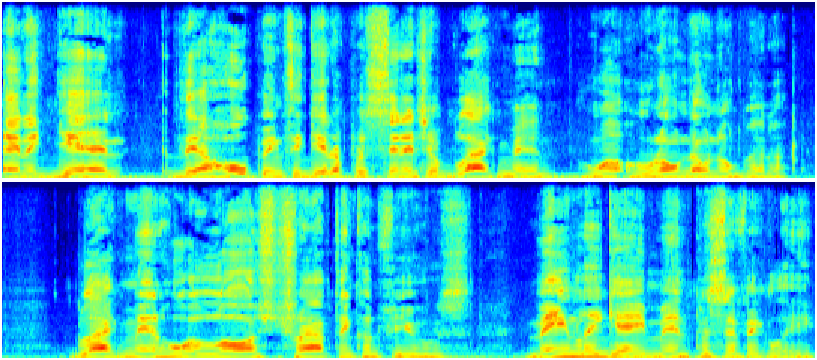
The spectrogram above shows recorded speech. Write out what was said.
And again, they're hoping to get a percentage of black men who, are, who don't know no better, black men who are lost, trapped, and confused, mainly gay men specifically,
